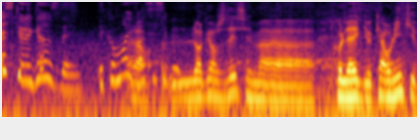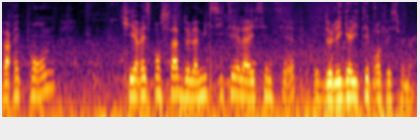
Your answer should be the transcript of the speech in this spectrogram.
Est-ce que le Girls Day? Et comment il Alors, participe le Girls Day, c'est ma collègue Caroline qui va répondre, qui est responsable de la mixité à la SNCF et de l'égalité professionnelle.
